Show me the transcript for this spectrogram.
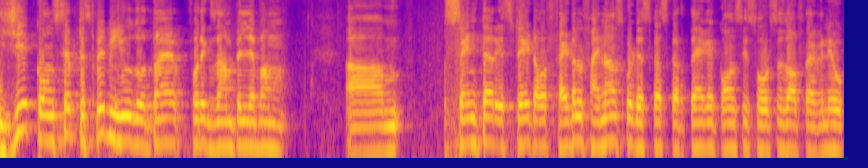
ये कॉन्सेप्ट इस पर भी यूज़ होता है। फॉर एग्ज़ाम्पल जब हम सेंटर स्टेट और फेडरल फाइनेंस को डिस्कस करते हैं कि कौन सी सोर्सेज ऑफ़ रेवेन्यू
